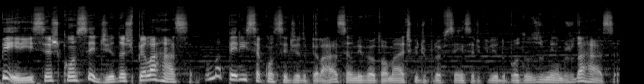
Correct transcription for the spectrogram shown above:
perícias concedidas pela raça. Uma perícia concedida pela raça é um nível automático de proficiência adquirido por todos os membros da raça.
